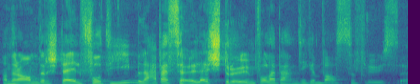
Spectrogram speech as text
an einer anderen Stelle, von deinem Leben sollen Ströme von lebendigem Wasser fließen.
